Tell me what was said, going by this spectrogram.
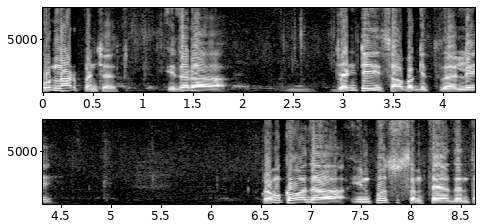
ಕುರ್ನಾಡ್ ಪಂಚಾಯತ್ ಇದರ ಜಂಟಿ ಸಹಭಾಗಿತ್ವದಲ್ಲಿ ಪ್ರಮುಖವಾದ ಇನ್ಫೋಸ್ ಸಂಸ್ಥೆಯಾದಂಥ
